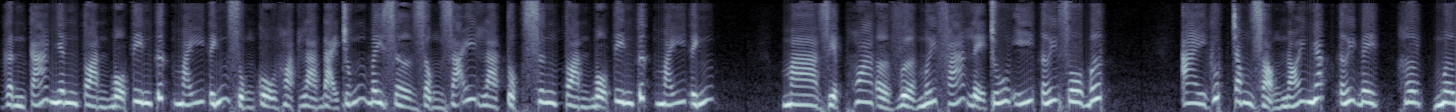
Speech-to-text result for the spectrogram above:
Gần cá nhân toàn bộ tin tức máy tính dụng cụ hoặc là đại chúng bây giờ rộng rãi là tục xưng toàn bộ tin tức máy tính. Mà Diệp Hoa ở vừa mới phá lệ chú ý tới vô bớt. Ai gút trong giọng nói nhắc tới B, hơi, mơ.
